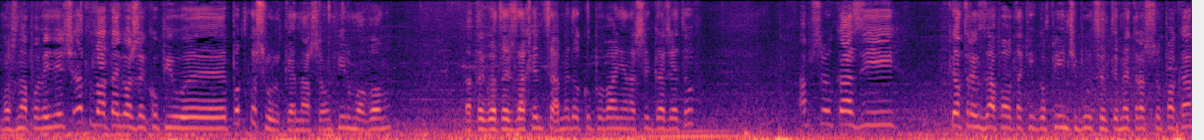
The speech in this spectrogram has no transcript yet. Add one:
można powiedzieć, a to dlatego, że kupił e, podkoszulkę naszą firmową Dlatego też zachęcamy do kupowania naszych gadżetów. A przy okazji Piotrek zapał takiego 5,5 cm szczupaka.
